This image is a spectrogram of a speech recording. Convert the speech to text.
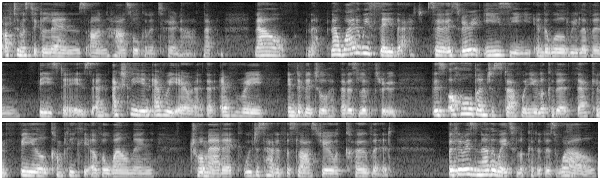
optimistic lens on how it's all going to turn out. Now, now, now, why do we say that? So it's very easy in the world we live in these days, and actually in every era that every individual that has lived through, there's a whole bunch of stuff when you look at it that can feel completely overwhelming, traumatic. We've just had it this last year with COVID. But there is another way to look at it as well,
